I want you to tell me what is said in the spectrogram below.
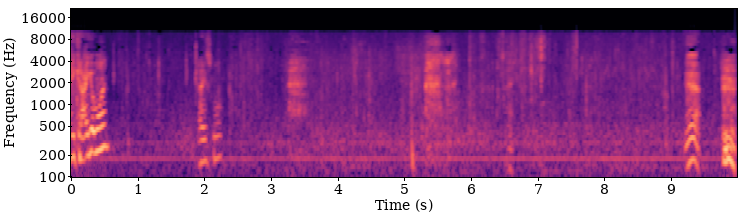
Hey, can I get one? Can I smoke? Yeah.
